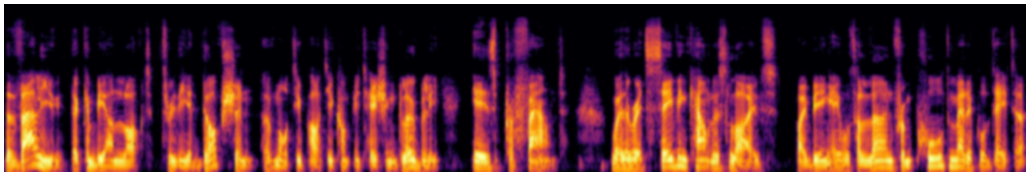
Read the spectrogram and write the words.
The value that can be unlocked through the adoption of multi-party computation globally is profound, whether it's saving countless lives by being able to learn from pooled medical data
